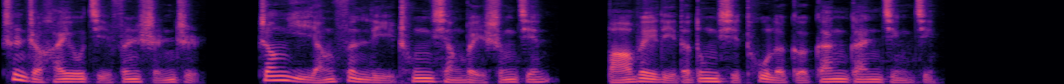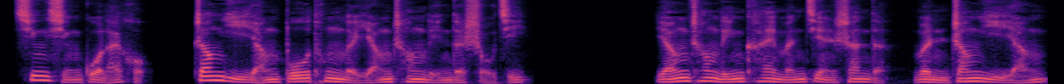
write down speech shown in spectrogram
趁着还有几分神智，张义阳奋力冲向卫生间，把胃里的东西吐了个干干净净。清醒过来后，张义阳拨通了杨昌林的手机。杨昌林开门见山的问张义阳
